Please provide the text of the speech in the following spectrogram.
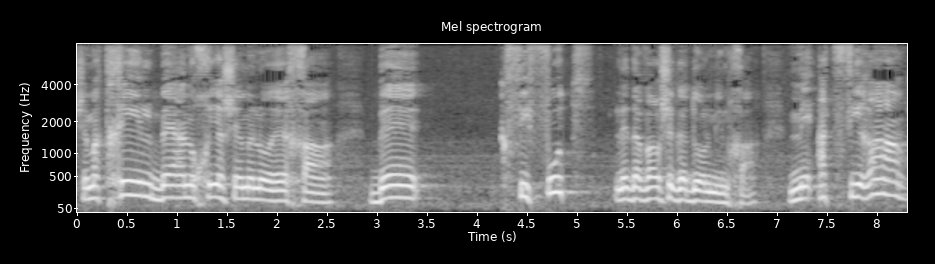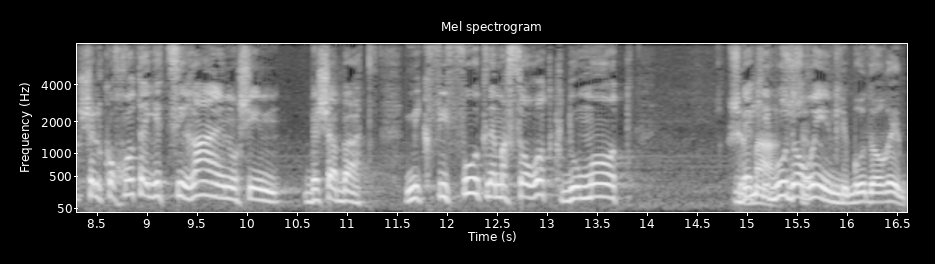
שמתחיל באנוכי השם אלוהיך, בכפיפות לדבר שגדול ממך, מעצירה של כוחות היצירה האנושיים בשבת, מכפיפות למסורות קדומות בכיבוד הורים, כיבוד הורים,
